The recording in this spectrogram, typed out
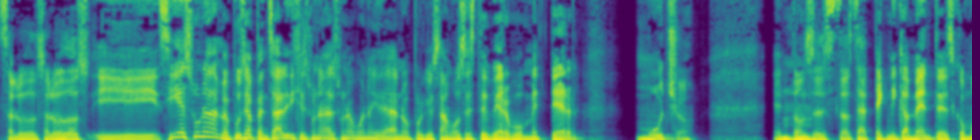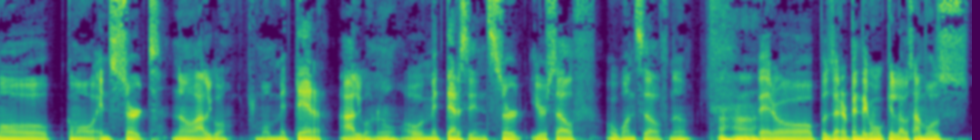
saludos, saludos. Y sí, es una, me puse a pensar y dije, es una, es una buena idea, ¿no? Porque usamos este verbo meter mucho. Entonces, o sea, técnicamente es como, como insert, ¿no? Algo, como meter algo, ¿no? O meterse, insert yourself o oneself, ¿no? Ajá. Pero pues de repente como que la usamos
